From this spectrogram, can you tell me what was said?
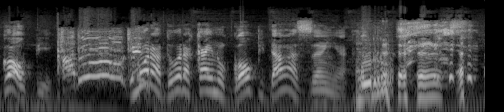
Golpe. Moradora cai no golpe da lasanha.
